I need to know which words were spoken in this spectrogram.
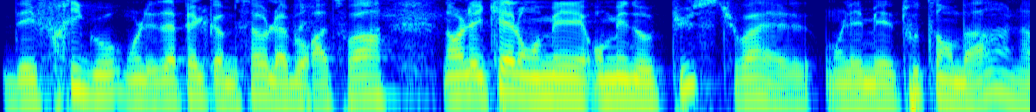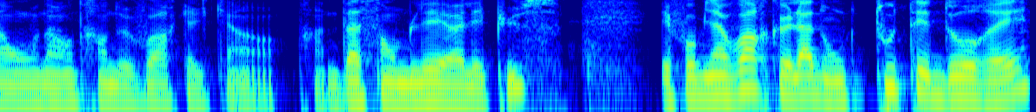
des frigos, on les appelle comme ça au laboratoire, dans lesquels on met, on met nos puces, tu vois, on les met tout en bas. Là, on est en train de voir quelqu'un en train d'assembler euh, les puces. Il faut bien voir que là, donc, tout est doré.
